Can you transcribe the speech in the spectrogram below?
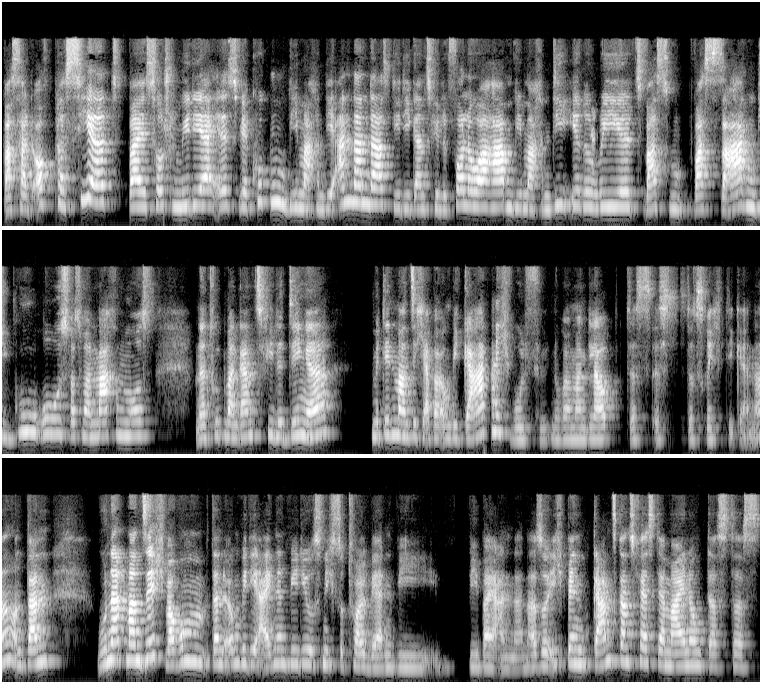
was halt oft passiert bei Social Media ist, wir gucken, wie machen die anderen das, die, die ganz viele Follower haben, wie machen die ihre Reels, was, was sagen die Gurus, was man machen muss. Und dann tut man ganz viele Dinge, mit denen man sich aber irgendwie gar nicht wohlfühlt, nur weil man glaubt, das ist das Richtige. Ne? Und dann wundert man sich, warum dann irgendwie die eigenen Videos nicht so toll werden wie, wie bei anderen. Also ich bin ganz, ganz fest der Meinung, dass das,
